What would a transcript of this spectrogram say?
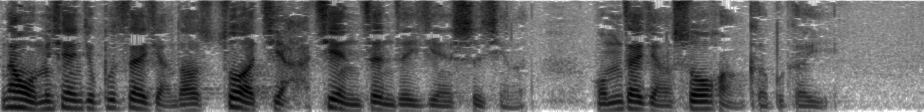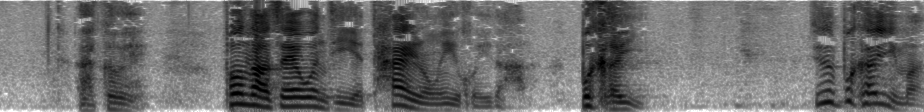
那我们现在就不再讲到做假见证这一件事情了，我们在讲说谎可不可以？啊，各位，碰到这些问题也太容易回答了，不可以，就是不可以嘛。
